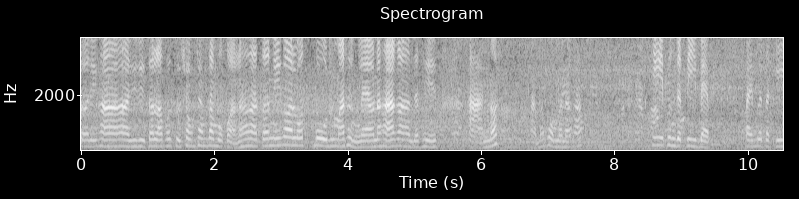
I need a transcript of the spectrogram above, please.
สวัสดีค่ะยินดีต้อนรับเข้าสู่ช่องช่างตามบกก่อนนะคะ ตอนนี้ก็รถปูนมาถึงแล้วนะคะกำลังจะเทฐานเนาะฐานพระพรหมนะคะ ที่เพิ่งจะตีแบบไปเมื่อตะกี้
